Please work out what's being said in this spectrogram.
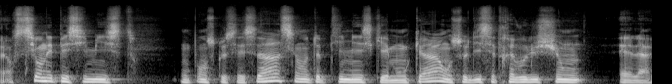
Alors si on est pessimiste, on pense que c'est ça. Si on est optimiste, qui est mon cas, on se dit cette révolution elle a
